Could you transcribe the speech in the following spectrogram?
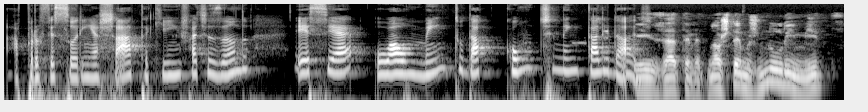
a professorinha chata aqui enfatizando, esse é o aumento da continentalidade. Exatamente. Nós estamos no limite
